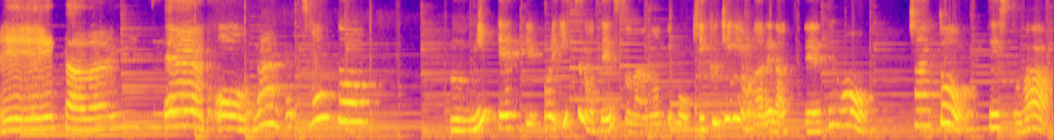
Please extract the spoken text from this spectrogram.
ええー、かわいいね。でもうなんかちゃんと、うん、見てっていうこれいつのテストなの？ってもう聞く気にもなれなくて。でもちゃんとテストは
